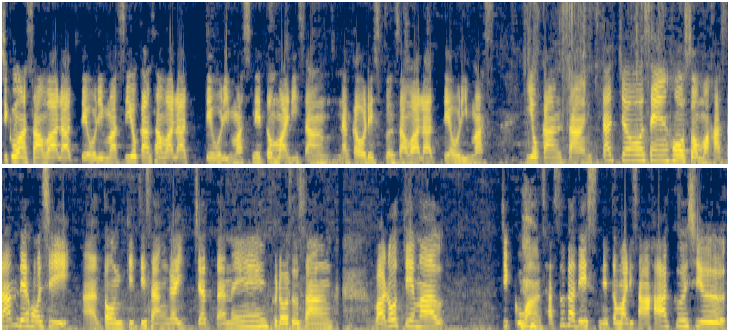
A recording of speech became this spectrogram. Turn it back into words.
ちくわんさん笑っております。よかんさん笑っております。ねとまりさん、中尾レスプーンさん笑っております。よかんさん、北朝鮮放送も挟んでほしい。あ、トン吉さんが言っちゃったね。クロスさん、笑ってまう。ちくわん、さすがです。ねとまりさん、拍手。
